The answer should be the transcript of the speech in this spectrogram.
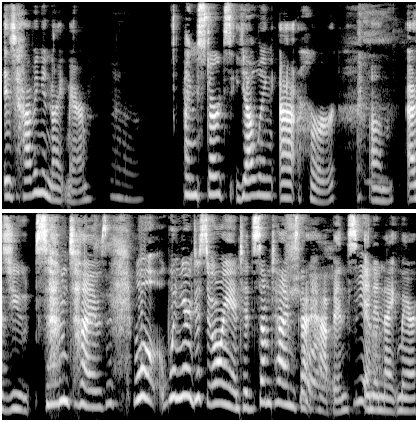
is having a nightmare Uh-huh. And starts yelling at her um, as you sometimes well when you're disoriented sometimes that Sure, happens in a yeah, nightmare.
